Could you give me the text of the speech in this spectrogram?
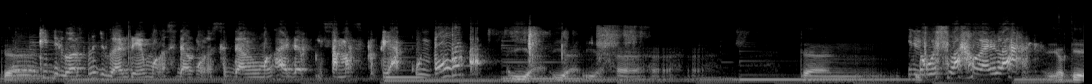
dan mungkin di luar sana juga ada yang sedang sedang menghadapi sama seperti aku ya iya iya iya. Dan ya wes lah. Oke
